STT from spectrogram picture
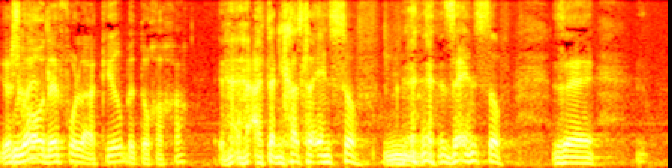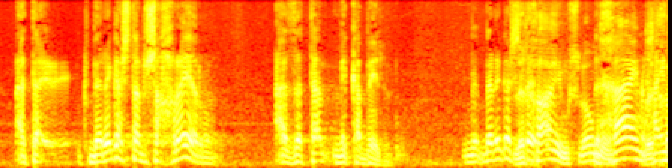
יש לך לא עוד יכ- איפה להכיר בתוכך? אתה נכנס לאין סוף, זה אין סוף. זה, אתה, ברגע שאתה משחרר, אז אתה מקבל. ברגע שאתה... לחיים, שלמה. לחיים, לחיים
